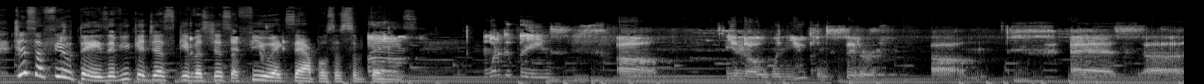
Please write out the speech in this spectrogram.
just a few things. If you could just give us just a few examples of some things. Um, one of the things, um, you know, when you consider um, as uh,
